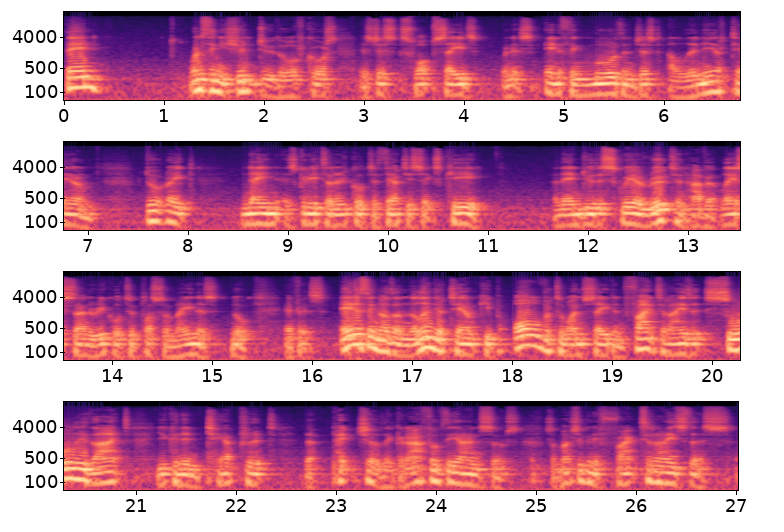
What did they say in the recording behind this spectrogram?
Then, one thing you shouldn't do though, of course, is just swap sides when it's anything more than just a linear term. Don't write 9 is greater than or equal to 36k and then do the square root and have it less than or equal to plus or minus. No, if it's anything other than the linear term, keep it all over to one side and factorise it solely that you can interpret the picture, the graph of the answers. So I'm actually going to factorise this.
